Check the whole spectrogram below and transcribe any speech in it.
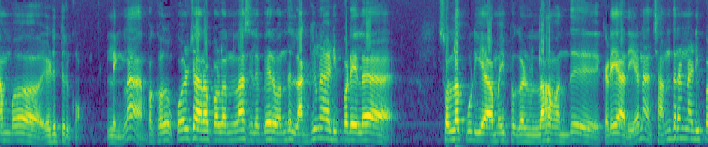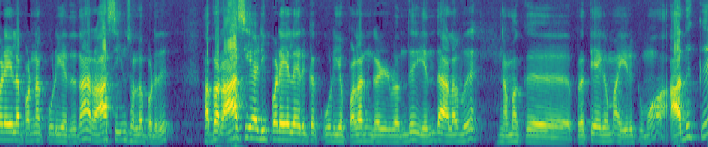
நம்ம எடுத்திருக்கோம். இல்லைங்களா? இப்போ கோல்சார பலன்லாம் சில பேர் வந்து லக்ன அடிப்படையில் சொல்லக்கூடிய அமைப்புகள்லாம் வந்து கிடையாது. ஏன்னா சந்திரன் அடிப்படையில் பண்ணக்கூடியது தான் ராசின்னு சொல்லப்படுது. அப்போ ராசி அடிப்படையில் இருக்கக்கூடிய பலன்கள் வந்து எந்த அளவு நமக்கு பிரத்யேகமாக இருக்குமோ அதுக்கு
